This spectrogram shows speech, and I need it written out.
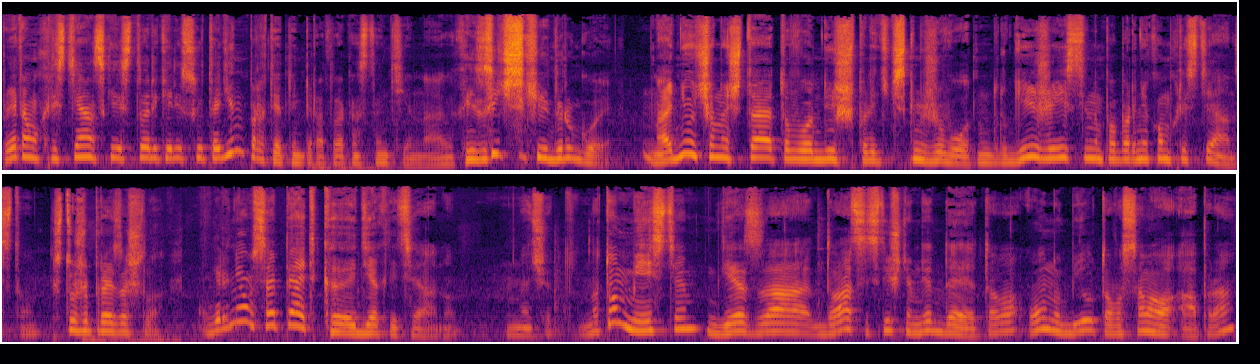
При этом христианские историки рисуют один портрет императора Константина, а языческие — другой. Одни ученые считают его лишь политическим животным, другие же истинным поборником христианства. Что же произошло? Вернемся опять к Диоклетиану. Значит, на том месте, где за 20 с лишним лет до этого он убил того самого Апра,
